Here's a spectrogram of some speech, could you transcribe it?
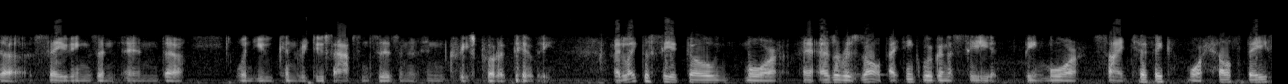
uh, savings and and uh, when you can reduce absences and increase productivity. I'd like to see it go more. As a result, I think we're going to see it being more scientific, more health based,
